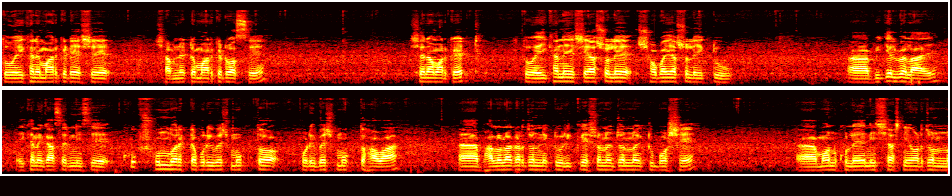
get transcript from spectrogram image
তো এখানে মার্কেটে এসে, সামনে একটা মার্কেটও আছে, সেনা মার্কেট তো এইখানে এসে আসলে সবাই আসলে একটু বিকেলবেলায় এখানে গাছের নিচে খুব সুন্দর একটা পরিবেশ মুক্ত পরিবেশ মুক্ত হাওয়া। ভালো লাগার জন্য, একটু রিক্রিয়েশনের জন্য একটু বসে মন খুলে নিঃশ্বাস নেওয়ার জন্য।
